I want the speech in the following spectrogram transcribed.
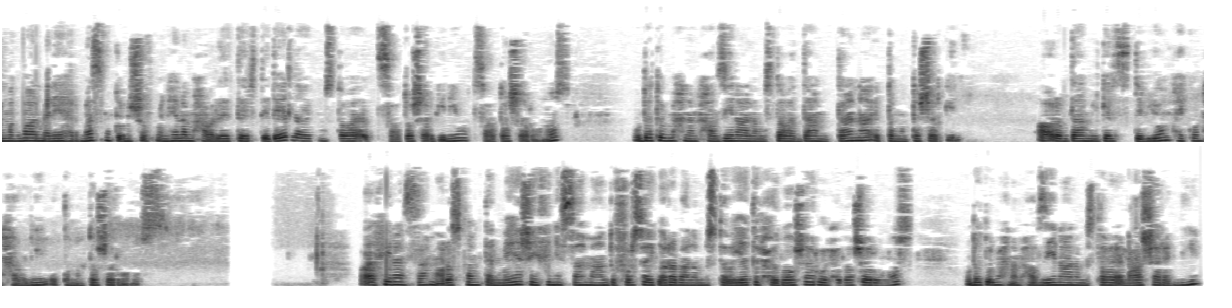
المجموعة المالية هرمس ممكن نشوف من هنا محاولات ارتداد لغاية مستوى التسعتاشر جنيه والتسعتاشر ونص وده طول ما إحنا محافظين على مستوى الدعم بتاعنا التمنتاشر جنيه. أقرب دعم لجلسة اليوم هيكون حوالين التمنتاشر ونص. وأخيرا سهم أراسكوم تنمية شايفين السهم عنده فرصة يجرب على مستويات الحداشر والحداشر ونص. وده طول ما إحنا محافظين على مستوى العشرة جنيه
